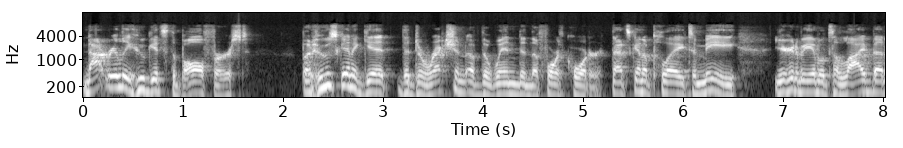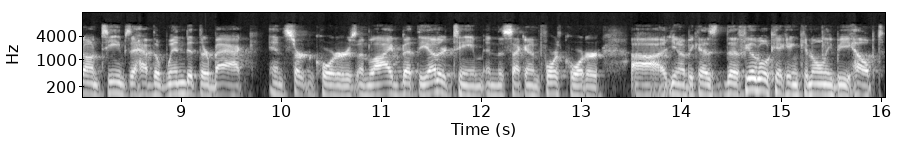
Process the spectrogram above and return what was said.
not really who gets the ball first, but who's going to get the direction of the wind in the fourth quarter? That's going to play to me. You're going to be able to live bet on teams that have the wind at their back in certain quarters, and live bet the other team in the second and fourth quarter. Uh, you know, because the field goal kicking can only be helped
